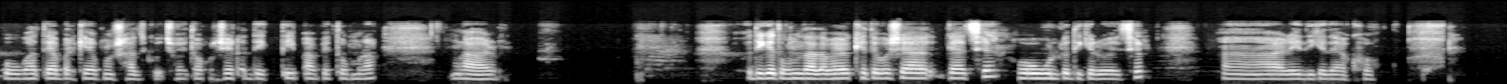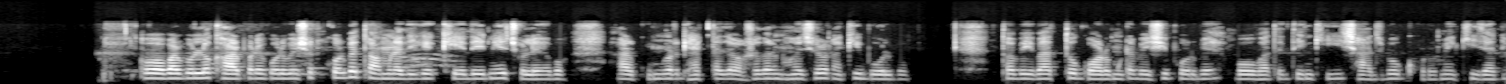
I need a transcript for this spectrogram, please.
বউ ভাতে আবার কেমন সাজগোজ হয় তখন সেটা দেখতেই পাবে তোমরা। আর ওদিকে তোমার দাদা দাদাভাইও খেতে বসে গেছে, ও উল্টো দিকে রয়েছে। আর এদিকে দেখো। ও আবার বলল খাওয়ার পরে পরিবেশন করবে, তো আমরা এদিকে খেয়ে দিয়ে নিয়ে চলে যাব। আর কুমড়োর ঘ্যাটটা যে অসাধারণ হয়েছিল না, কি বলব? তবে এবার তো গরমটা বেশি পড়বে। বউ ভাতের দিন কি সাজবো গরমে কী জানি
